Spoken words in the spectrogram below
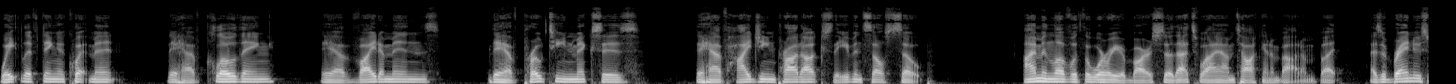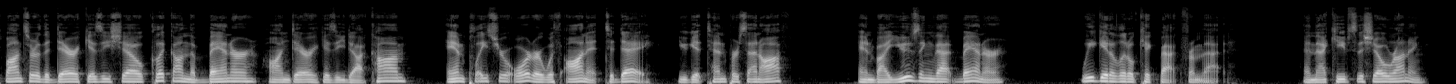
weightlifting equipment, they have clothing, they have vitamins, they have protein mixes, they have hygiene products, they even sell soap. I'm in love with the Warrior bars, so that's why I'm talking about them. But as a brand new sponsor of the Derek Izzi Show, click on the banner on derekizzi.com and place your order with Onnit today. You get 10% off, and by using that banner, we get a little kickback from that. And that keeps the show running.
